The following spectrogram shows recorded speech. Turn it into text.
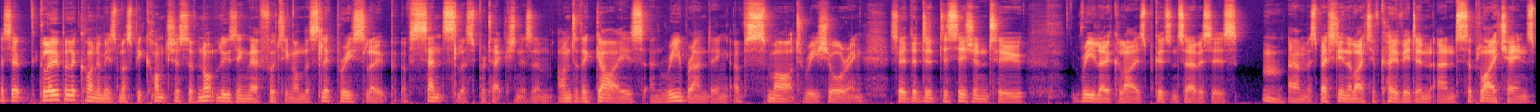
i said global economies must be conscious of not losing their footing on the slippery slope of senseless protectionism under the guise and rebranding of smart reshoring so the d- decision to relocalize goods and services Mm. um, especially in the light of COVID and, and supply chains,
